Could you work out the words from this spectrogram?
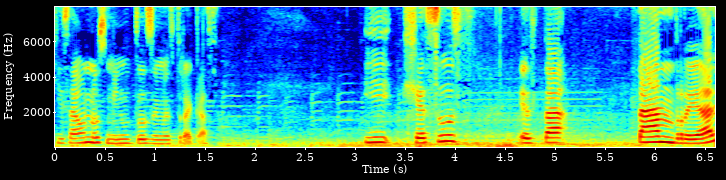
quizá unos minutos de nuestra casa. Y Jesús está tan real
